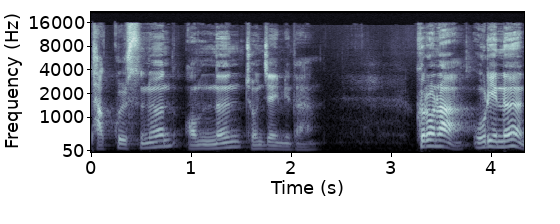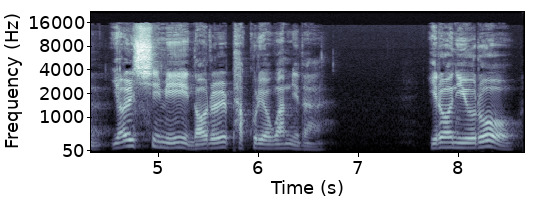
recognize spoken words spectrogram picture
바꿀 수는 없는 존재입니다. 그러나 우리는 열심히 너를 바꾸려고 합니다. 이런 이유로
